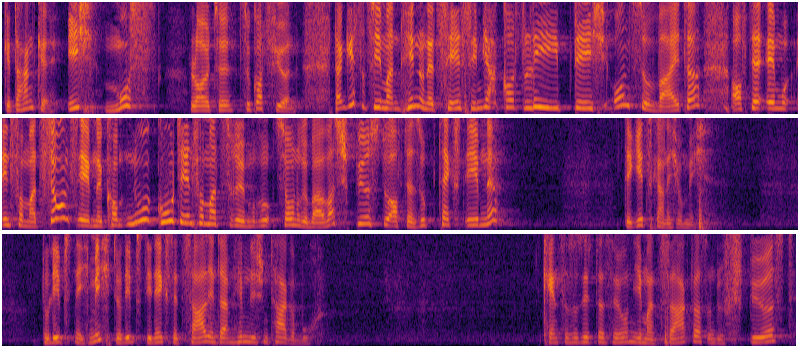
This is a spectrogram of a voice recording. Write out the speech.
Gedanke. Ich muss Leute zu Gott führen. Dann gehst du zu jemandem hin und erzählst ihm, ja, Gott liebt dich und so weiter. Auf der Informationsebene kommt nur gute Information rüber. Was spürst du auf der Subtextebene? Dir geht es gar nicht um mich. Du liebst nicht mich, du liebst die nächste Zahl in deinem himmlischen Tagebuch. Kennst du so Situationen? Jemand sagt was und du spürst,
